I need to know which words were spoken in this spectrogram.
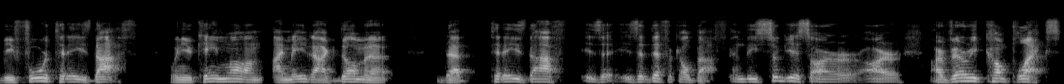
before today's daf, when you came on, I made a that today's daf is a is a difficult daf, and these sugyas are are are very complex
